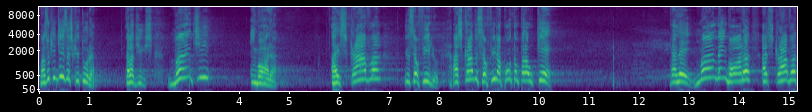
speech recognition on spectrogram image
Mas o que diz a Escritura? Ela diz: mande embora. A escrava e o seu filho. A escrava e o seu filho apontam para o quê? Para a lei. Manda embora a escrava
